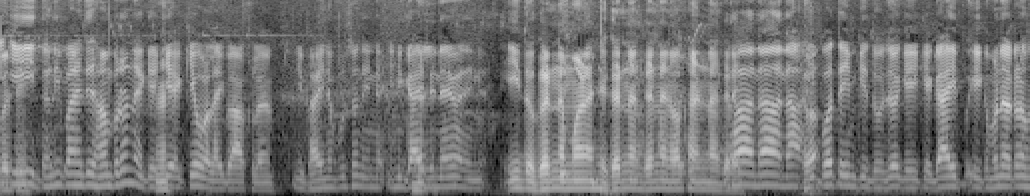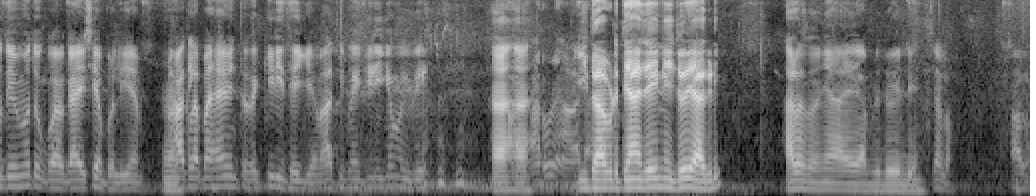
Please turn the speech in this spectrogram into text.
ભલી એમ. આખલા પાસે આવીને તો કીડી થઈ ગઈ હાથી પાસે કીડી કેમ હા હા. ઈ તો આપણે ત્યાં જઈને જોઈએ આગળ. હાલો તો ત્યાં આપણે જોઈ લઈએ. ચલો. હાલો.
